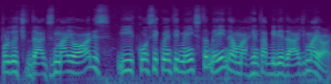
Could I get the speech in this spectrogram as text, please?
produtividades maiores e, consequentemente, também né, uma rentabilidade maior.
